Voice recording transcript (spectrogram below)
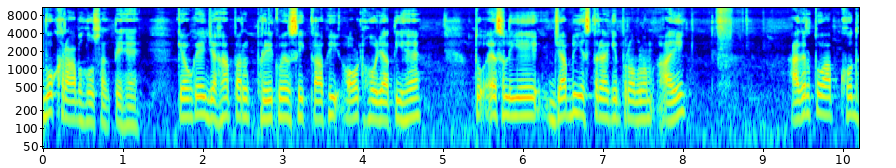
वो ख़राब हो सकते हैं। क्योंकि जहाँ पर फ्रीक्वेंसी काफ़ी आउट हो जाती है तो इसलिए जब भी इस तरह की प्रॉब्लम आए, अगर तो आप खुद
